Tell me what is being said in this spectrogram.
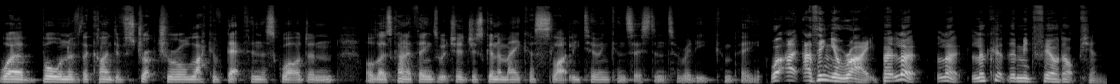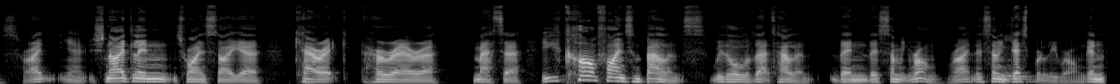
were born of the kind of structural lack of depth in the squad and all those kind of things, which are just going to make us slightly too inconsistent to really compete. Well, I, I, think you're right, but look, look, look at the midfield options, right? You know, Schneiderlin, Schweinsteiger, Carrick, Herrera, Mata. If you can't find some balance with all of that talent, then there's something wrong, right? There's something mm. desperately wrong. And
